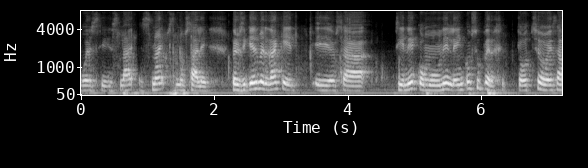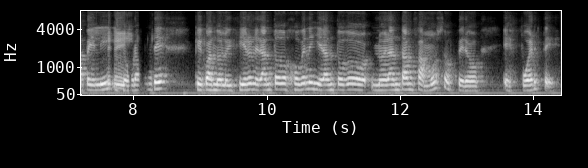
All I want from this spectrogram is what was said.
Wesley Snipes no sale. Pero sí que es verdad que, eh, o sea, tiene como un elenco súper tocho esa peli y seguramente que cuando lo hicieron eran todos jóvenes y eran todos, no eran tan famosos, pero es fuerte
